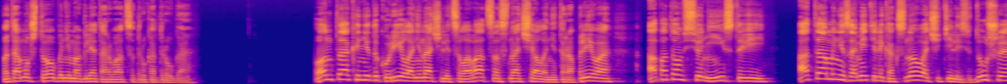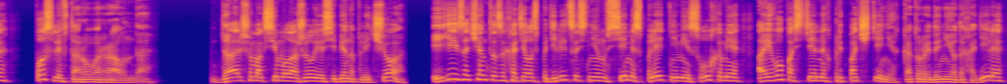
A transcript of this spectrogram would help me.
потому что оба не могли оторваться друг от друга. Он так и не докурил, они начали целоваться сначала неторопливо, а потом все неистовей, а там и не заметили, как снова очутились в душе после второго раунда. Дальше Максим уложил ее себе на плечо и ей зачем-то захотелось поделиться с ним всеми сплетнями и слухами о его постельных предпочтениях, которые до нее доходили,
